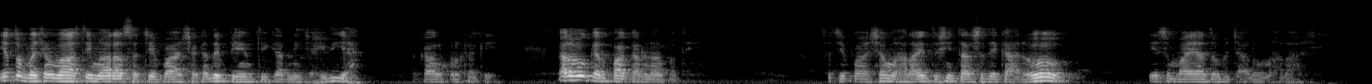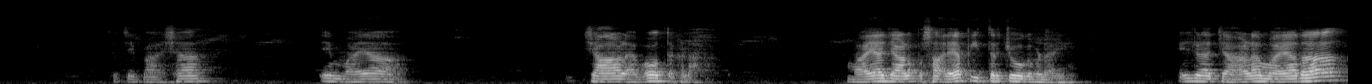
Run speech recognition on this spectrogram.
ਇਹ ਤੋਂ ਬਚਣ ਵਾਸਤੇ ਮਹਾਰਾਜ ਸੱਚੇ ਪਾਤਸ਼ਾਹ ਕਹਿੰਦੇ ਬੇਨਤੀ ਕਰਨੀ ਚਾਹੀਦੀ ਹੈ, ਅਕਾਲ ਪੁਰਖ ਅੱਗੇ। ਕਰੋ ਕਿਰਪਾ ਕਰਨਾ ਪਤੇ। ਸੱਚੇ ਪਾਤਸ਼ਾਹ ਮਹਾਰਾਜ, ਤੁਸੀਂ ਤਰਸ ਦੇ ਘਰ ਹੋ। ਇਸ ਮਾਇਆ ਤੋਂ ਬਚਾ ਲਓ ਮਹਾਰਾਜ। ਸੱਚੇ ਪਾਤਸ਼ਾਹ, ਇਹ ਮਾਇਆ ਜਾਲ ਹੈ, ਬਹੁਤ ਤਕੜਾ। ਮਾਇਆ ਜਾਲ ਪਸਾਰਿਆ, ਪੀਤਰ ਚੋਗ ਬਣਾਏ। ਇਹ ਜਿਹੜਾ ਜਾਲ ਆ ਮਾਇਆ ਦਾ,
